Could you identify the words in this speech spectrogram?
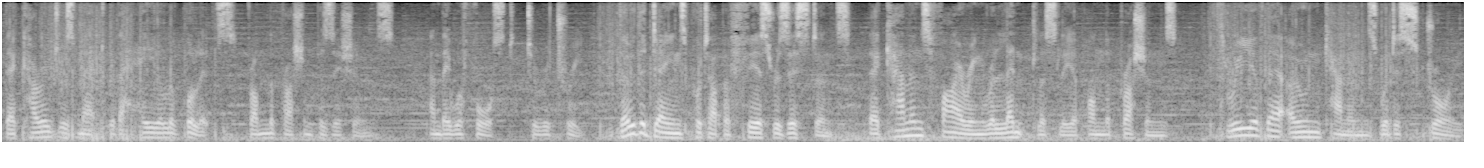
their courage was met with a hail of bullets from the Prussian positions, and they were forced to retreat. Though the Danes put up a fierce resistance, their cannons firing relentlessly upon the Prussians, three of their own cannons were destroyed.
